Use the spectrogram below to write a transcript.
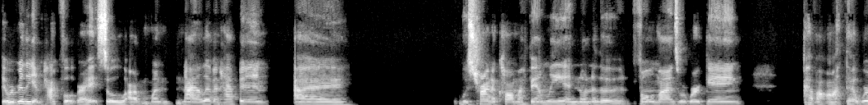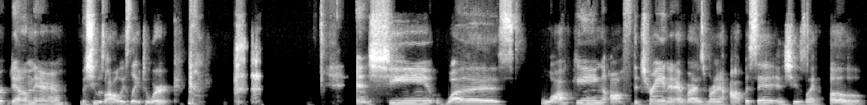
they were really impactful, right? So um, when 9 11 happened, I was trying to call my family and none of the phone lines were working. I have an aunt that worked down there, but she was always late to work. and she was walking off the train and everybody's running opposite. And she was like, Oh,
